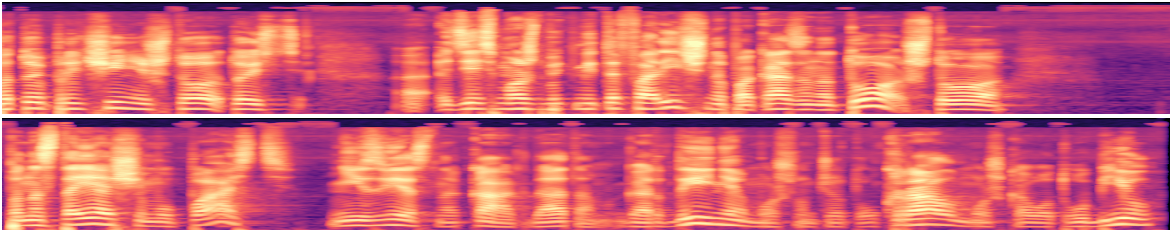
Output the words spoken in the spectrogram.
по той причине, что, то есть, э, здесь может быть метафорично показано то, что по-настоящему пасть, неизвестно как, да, там, гордыня, может, он что-то украл, может, кого-то убил,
